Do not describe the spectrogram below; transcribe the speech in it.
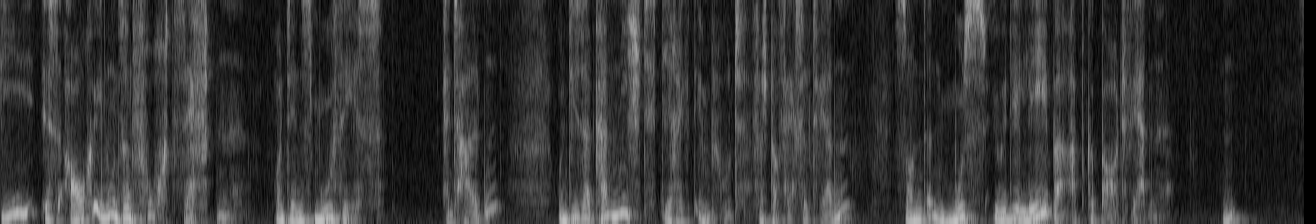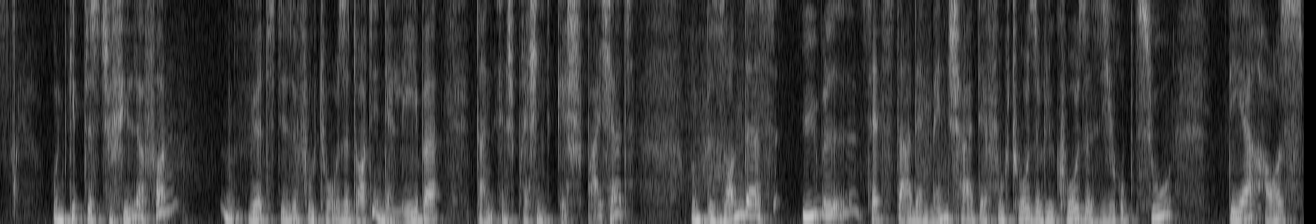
die ist auch in unseren Fruchtsäften und den Smoothies enthalten. Und dieser kann nicht direkt im Blut verstoffwechselt werden, sondern muss über die Leber abgebaut werden. Hm? Und gibt es zu viel davon, wird diese Fructose dort in der Leber dann entsprechend gespeichert. Und besonders übel setzt da der Menschheit der Fructose-Glucose-Sirup zu, der aus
